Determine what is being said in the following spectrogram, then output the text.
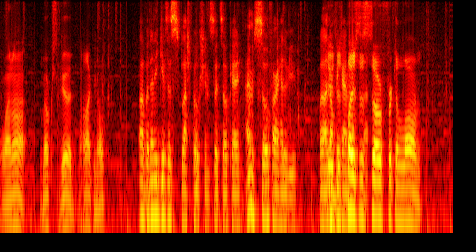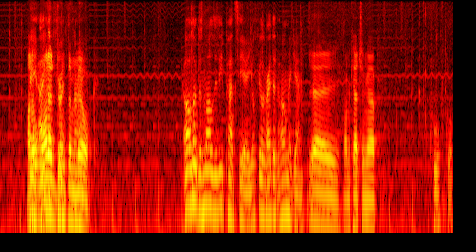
Why not? Milk's good. I like milk. Oh, but then he gives us splash potions, so it's okay. I'm so far ahead of you. Well, I don't Dude, think this I'm place is that. so freaking long. I Hey, don't want to drink the milk. Oh, look, there's more lily pads here. You'll feel right at home again. Yay, I'm catching up. Cool, cool.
